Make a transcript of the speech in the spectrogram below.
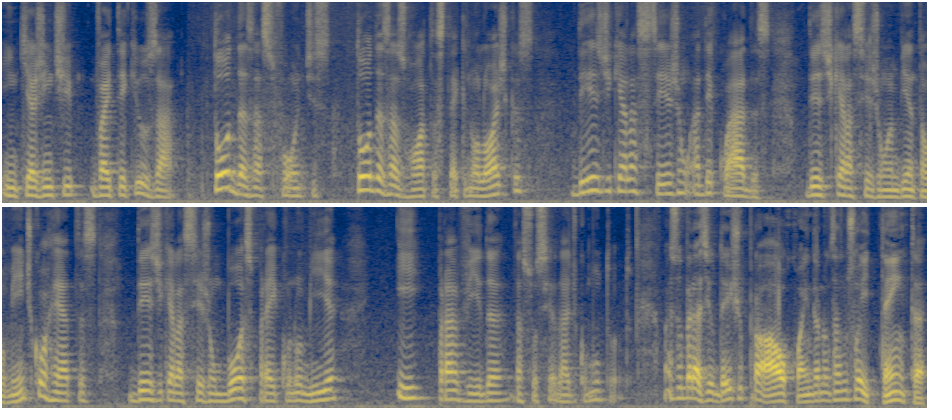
em que a gente vai ter que usar todas as fontes, todas as rotas tecnológicas, desde que elas sejam adequadas, desde que elas sejam ambientalmente corretas, desde que elas sejam boas para a economia e para a vida da sociedade como um todo. Mas no Brasil, desde o pró-álcool, ainda nos anos 80,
